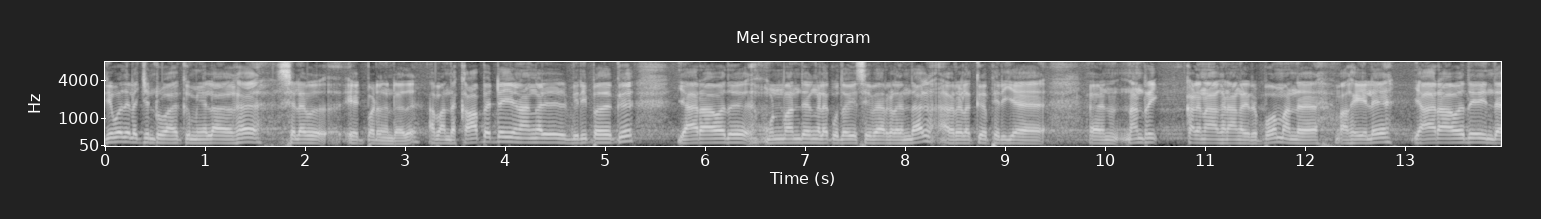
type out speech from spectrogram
இருபது லட்சம் ரூபாய்க்கு மேலாக செலவு ஏற்படுகின்றது. அப்போ அந்த காப்பேட்டை நாங்கள் விரிப்பதற்கு யாராவது முன் வந்து எங்களுக்கு உதவி செய்வார்கள் என்றால் அவர்களுக்கு பெரிய நன்றி கடனாக நாங்கள் இருப்போம். அந்த வகையில் யாராவது இந்த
